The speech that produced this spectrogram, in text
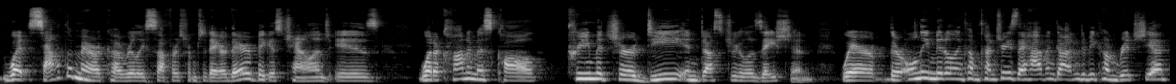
what South America really suffers from today, or their biggest challenge, is what economists call premature deindustrialization, where they're only middle income countries. They haven't gotten to become rich yet,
